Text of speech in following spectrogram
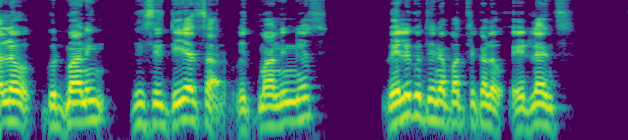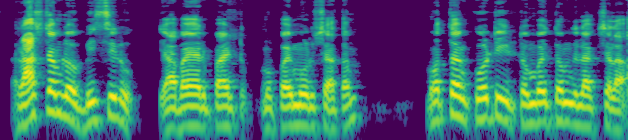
Hello good morning. This is DSR with morning news. Velugu దినపత్రికలో హెడ్లైన్స్. రాష్ట్రంలో బీసీలు యాభై ఆరు పాయింట్ ముప్పై మూడు శాతం మొత్తం కోటి తొంభై తొమ్మిది లక్షల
